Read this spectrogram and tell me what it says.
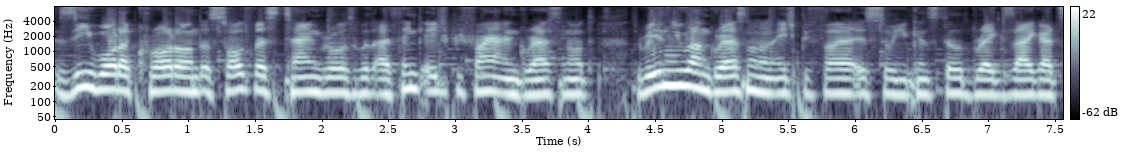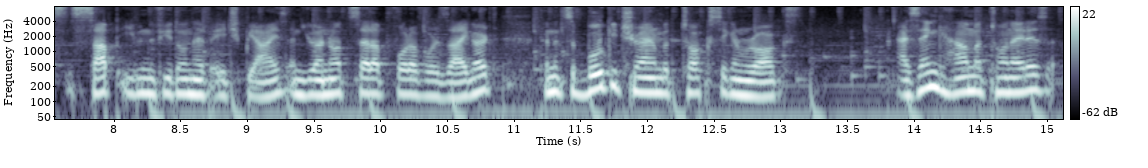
Z-Water Crawdaunt, Assault Vest Tangrowth with I think HP Fire and Grass Knot. The reason you run Grass Knot on HP Fire is so you can still break Zygarde's sub even if you don't have HP Ice and you are not set up for for Zygarde. Then it's a bulky Tran with Toxic and Rocks. I think Helmet Tornadus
